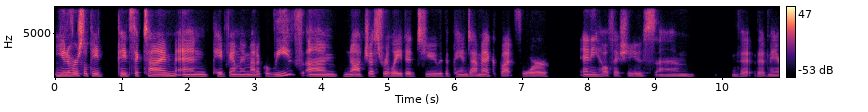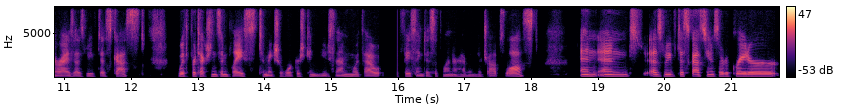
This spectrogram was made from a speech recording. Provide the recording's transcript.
Universal paid paid sick time and paid family medical leave, um, not just related to the pandemic, but for any health issues um, that, that may arise, as we've discussed, with protections in place to make sure workers can use them without facing discipline or having their jobs lost. And, and as we've discussed, you know, sort of greater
